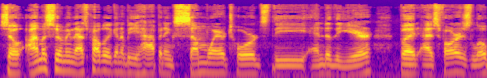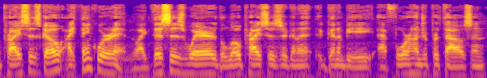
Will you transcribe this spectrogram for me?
So I'm assuming that's probably going to be happening somewhere towards the end of the year. But as far as low prices go, I think we're in. Like this is where the low prices are going to going to be at 400 per thousand.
